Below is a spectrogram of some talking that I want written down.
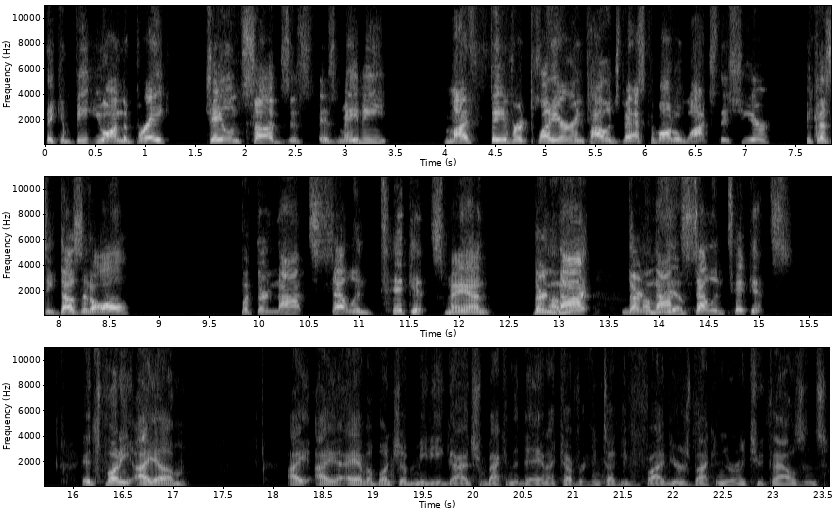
They can beat you on the break. Jalen Suggs is is maybe my favorite player in college basketball to watch this year because he does it all. But they're not selling tickets, man. They're I'm- not. They're I'm not selling tickets. It's funny. I um, I, I I have a bunch of media guides from back in the day, and I covered Kentucky for five years back in the early two thousands.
